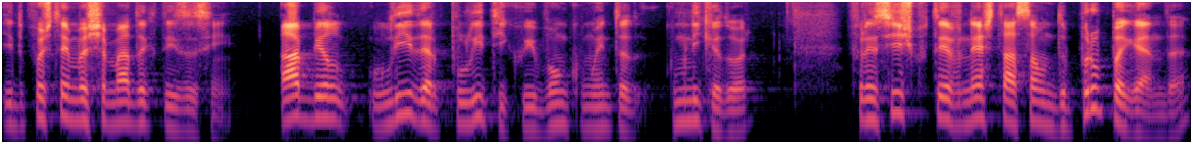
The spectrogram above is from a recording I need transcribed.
e depois tem uma chamada que diz assim: Hábil líder político e bom comunicador, Francisco teve nesta ação de propaganda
